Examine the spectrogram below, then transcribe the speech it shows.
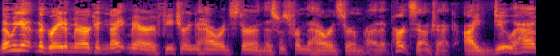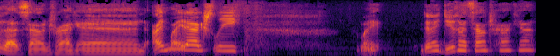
Then we get The Great American Nightmare featuring Howard Stern. This was from the Howard Stern Private Part soundtrack. I do have that soundtrack, and I might actually. Wait, did I do that soundtrack yet?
